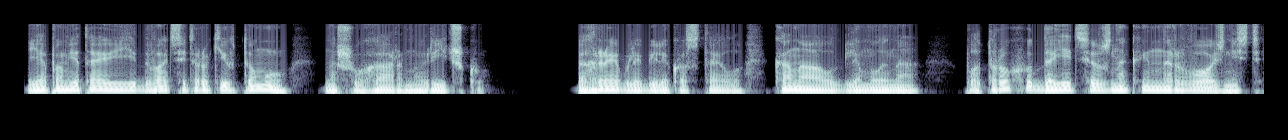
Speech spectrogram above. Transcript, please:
Я пам'ятаю її 20 років тому, нашу гарну річку, гребля біля костелу, канал для млина. Потроху дається в нервозність.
